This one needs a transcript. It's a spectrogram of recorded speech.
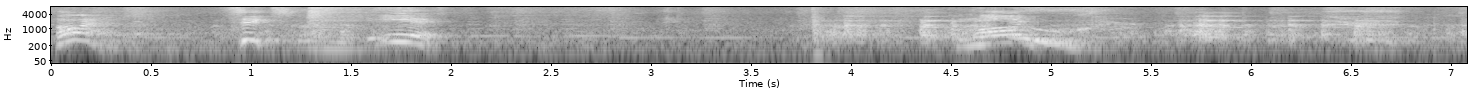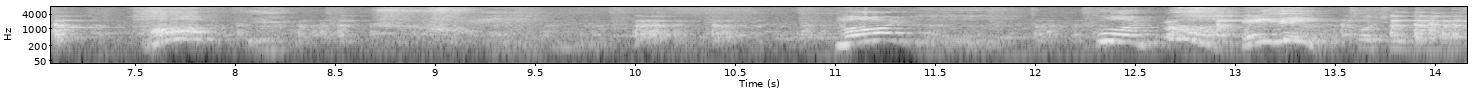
Five, six, eight. Come on. Hop. Come on. Go on. Easy. Push him down.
